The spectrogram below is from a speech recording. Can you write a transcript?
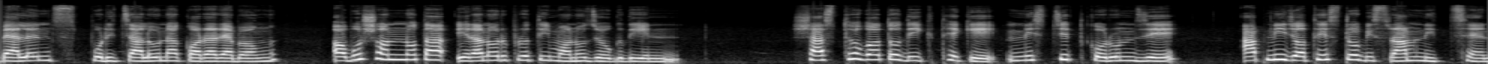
ব্যালেন্স পরিচালনা করার এবং অবসন্নতা এড়ানোর প্রতি মনোযোগ দিন। স্বাস্থ্যগত দিক থেকে নিশ্চিত করুন যে আপনি যথেষ্ট বিশ্রাম নিচ্ছেন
